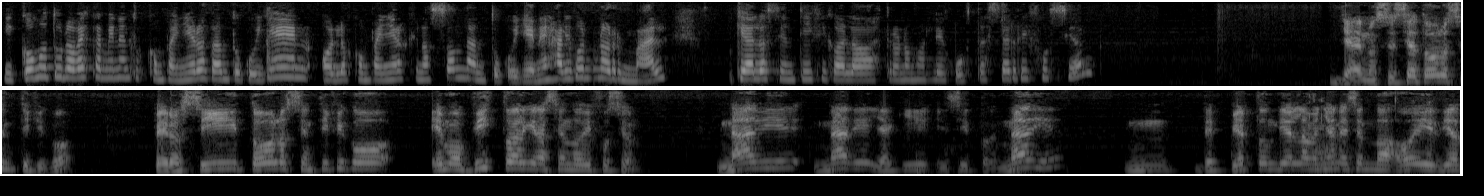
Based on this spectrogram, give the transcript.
y cómo tú lo ves también en tus compañeros de Antucuyén o los compañeros que no son de Antucuyén. ¿Es algo normal que a los científicos, a los astrónomos les gusta hacer difusión? Ya, no sé si a todos los científicos, pero sí todos los científicos hemos visto a alguien haciendo difusión. Nadie, nadie, y aquí insisto, nadie mm, despierta un día en la mañana diciendo, hoy día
